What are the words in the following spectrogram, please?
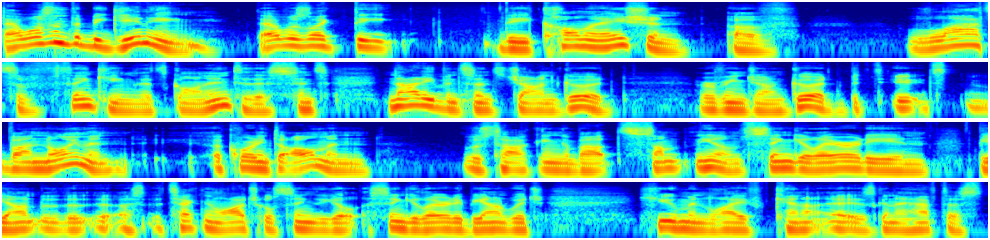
That wasn't the beginning. That was like the the culmination of lots of thinking that's gone into this since not even since John Good, Irving John Good, but it's von Neumann, according to Ulam, was talking about some, you know, singularity and beyond the, a technological singularity beyond which human life cannot is going to have to,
